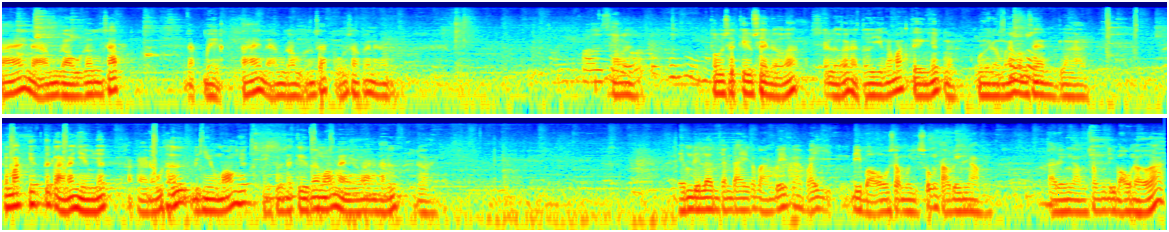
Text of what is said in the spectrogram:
Tái nạm gầu gân sách. Đặc biệt tái nạm gầu gân sách. Ủa sao cái nào? Của luôn. Tôi sẽ kêu xe lửa. Xe lửa là tự nhiên nó mắc tiền nhất nè. 10 đồng 75 cent là nó mắc nhất tức là nó nhiều nhất hoặc là đủ thứ đi nhiều món nhất thì tôi sẽ kêu cái món này tôi ăn thử rồi em đi lên trên đây các bạn biết á, phải đi bộ xong rồi xuống tàu điện ngầm tại điện ngầm xong đi bộ nữa.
